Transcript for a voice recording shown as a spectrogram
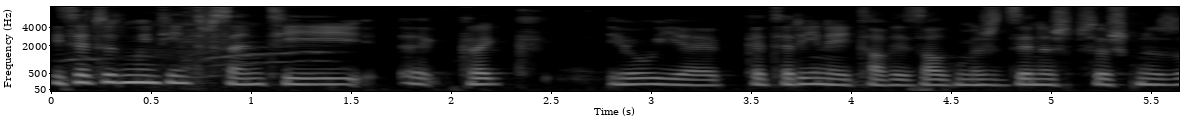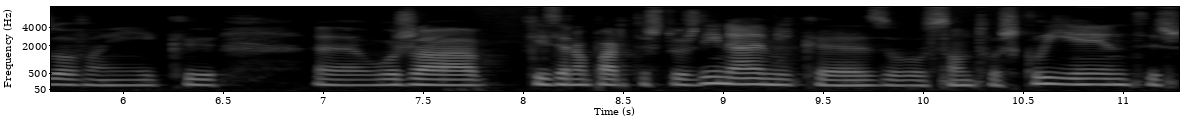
Isso é tudo muito interessante e uh, creio que eu e a Catarina e talvez algumas dezenas de pessoas que nos ouvem e que uh, ou já fizeram parte das tuas dinâmicas ou são tuas clientes,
